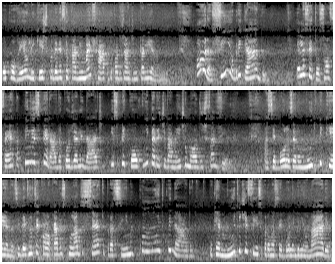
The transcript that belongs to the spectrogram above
Ocorreu-lhe que este poderia ser o caminho mais rápido para o jardim italiano. Ora, sim, obrigado. Ele aceitou sua oferta com inesperada cordialidade e explicou imperativamente o modo de fazê-lo. As cebolas eram muito pequenas e deviam ser colocadas com o lado certo para cima, com muito cuidado, porque é muito difícil para uma cebola embrionária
